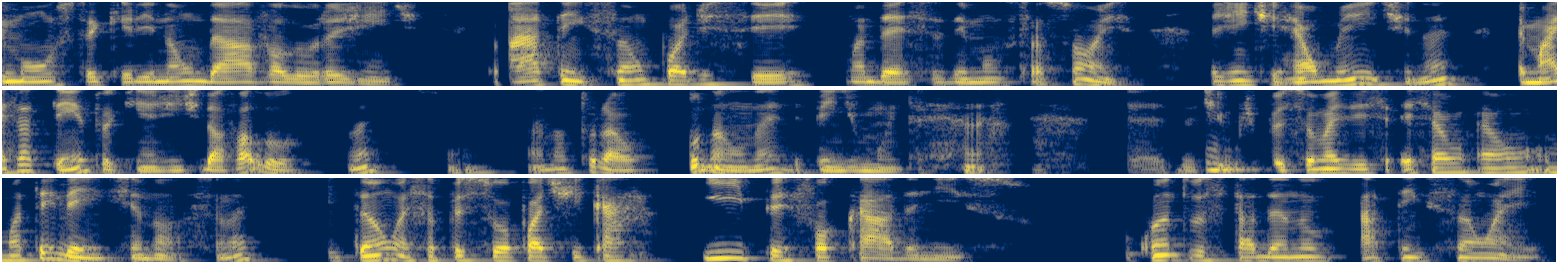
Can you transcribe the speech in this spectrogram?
demonstra que ele não dá valor a gente. A atenção pode ser uma dessas demonstrações a gente realmente, né, é mais atento a quem a gente dá valor, né? É natural. Ou não, né? Depende muito é, do tipo de pessoa, mas isso, essa é, é uma tendência nossa, né? Então, essa pessoa pode ficar hiper focada nisso. O quanto você está dando atenção a ele.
